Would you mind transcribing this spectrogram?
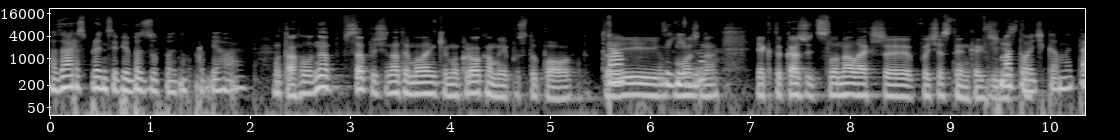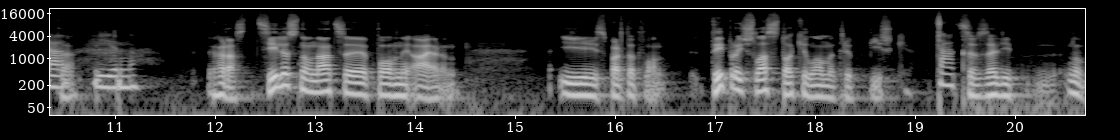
А зараз, в принципі, без зупинок пробігаю. Ну так, головне все починати маленькими кроками і поступово. Тобто Так, і можна, як то кажуть, слона легше по частинках з'їсти. Шматочками, так, Так. вірно. Гаразд. Ціль основна це повний айрон і спартатлон. Ти пройшла 100 кілометрів пішки. Так. Це взагалі, ну.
